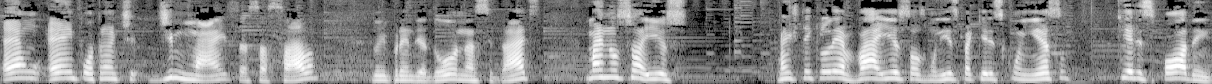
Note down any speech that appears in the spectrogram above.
é, um, é importante demais essa sala do empreendedor nas cidades, mas não só isso. A gente tem que levar isso aos munícipes para que eles conheçam que eles podem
